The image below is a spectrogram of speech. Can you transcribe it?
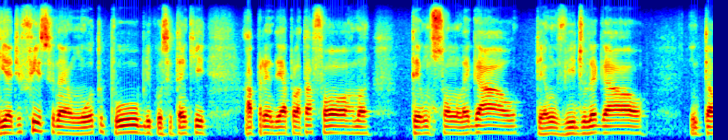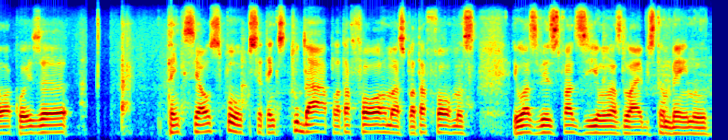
E é difícil, né? Um outro público, você tem que aprender a plataforma, ter um som legal, ter um vídeo legal. Então a coisa tem que ser aos poucos, você tem que estudar a plataforma, as plataformas. Eu às vezes fazia umas lives também no,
